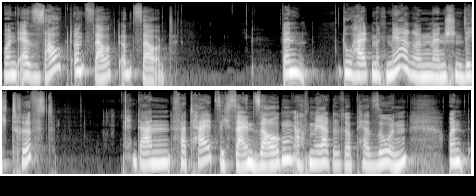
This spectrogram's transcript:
Und er saugt und saugt und saugt. Wenn du halt mit mehreren Menschen dich triffst, dann verteilt sich sein Saugen auf mehrere Personen und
